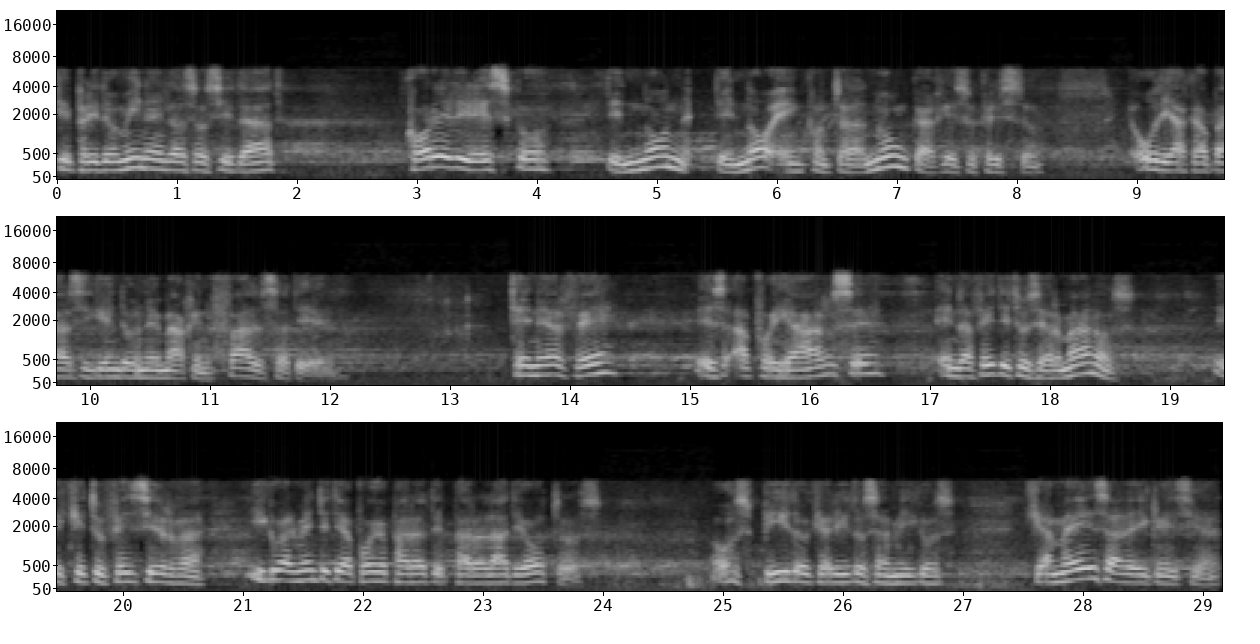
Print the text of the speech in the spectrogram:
que predomina en la sociedad, corre el riesgo de no, de no encontrar nunca a Jesucristo o de acabar siguiendo una imagen falsa de Él. Tener fe es apoyarse en la fe de tus hermanos y que tu fe sirva igualmente de apoyo para, para la de otros. Os pido, queridos amigos, que améis a la Iglesia,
